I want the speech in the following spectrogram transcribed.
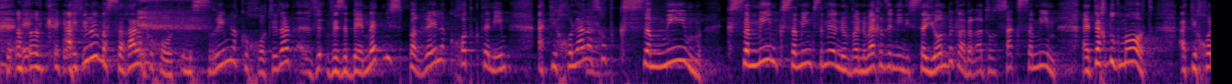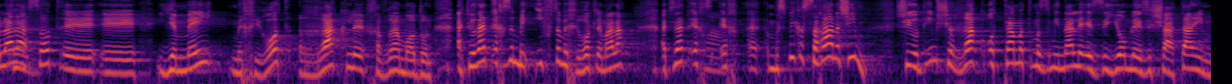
אוקיי. אפילו עם עשרה לקוחות, עם עשרים לקוחות, את יודעת, וזה באמת מספרי לקוחות קטנים, את יכולה כן. לעשות קסמים, קסמים, קסמים, קסמים, ואני אומר את זה מניסיון בקלאבר, את עושה קסמים. אני אתן לך דוגמאות. את יכולה כן. לעשות אה, אה, ימי מכירות רק לחברי המועדון. את יודעת איך זה מעיף את המכירות למעלה? את יודעת איך, מספיק עשרה אנשים שיודעים שרק אותם את מזמינה לאיזה יום, לאיזה שעתיים,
